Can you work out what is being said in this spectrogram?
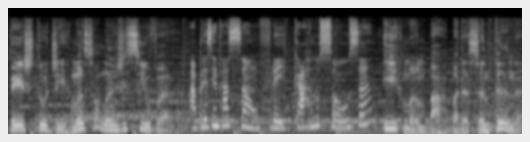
Texto de Irmã Solange Silva. Apresentação: Frei Carlos Souza e Irmã Bárbara Santana.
